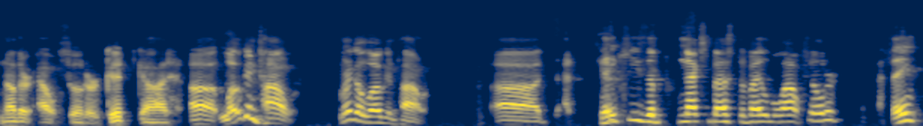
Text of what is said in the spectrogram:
another outfielder. Good God, uh, Logan Power. I'm gonna go Logan Power. Uh, I think he's the next best available outfielder. I think.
